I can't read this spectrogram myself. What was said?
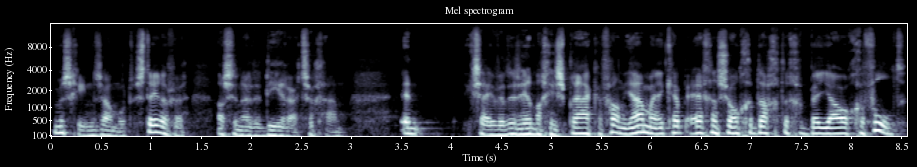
misschien zou moeten sterven als ze naar de dierenarts zou gaan. En ik zei, er is helemaal geen sprake van. Ja, maar ik heb ergens zo'n gedachte bij jou gevoeld.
